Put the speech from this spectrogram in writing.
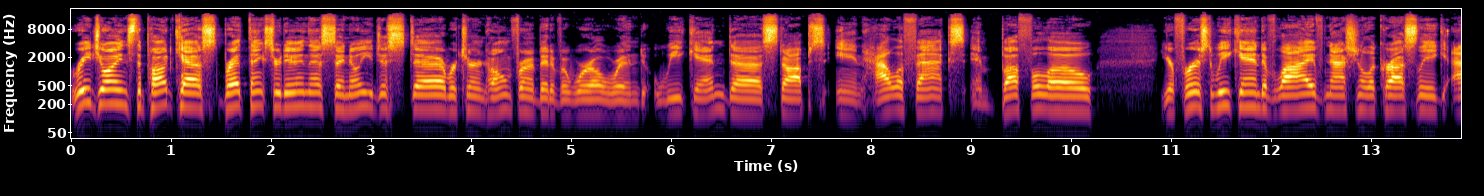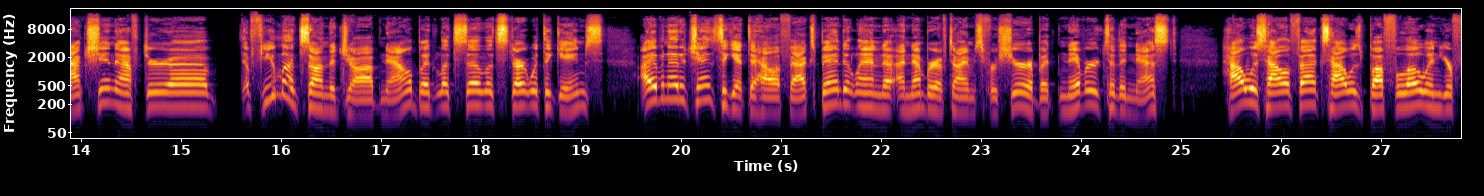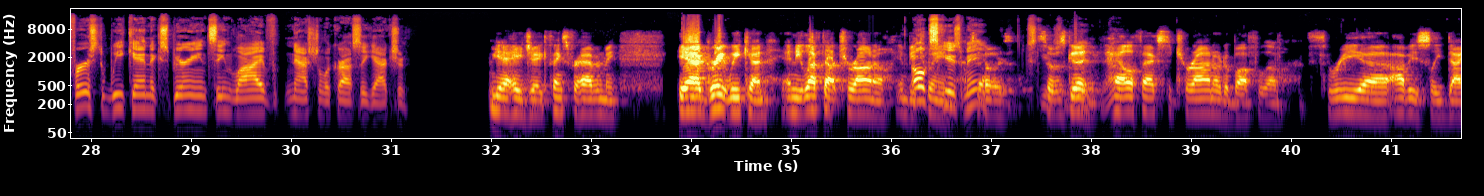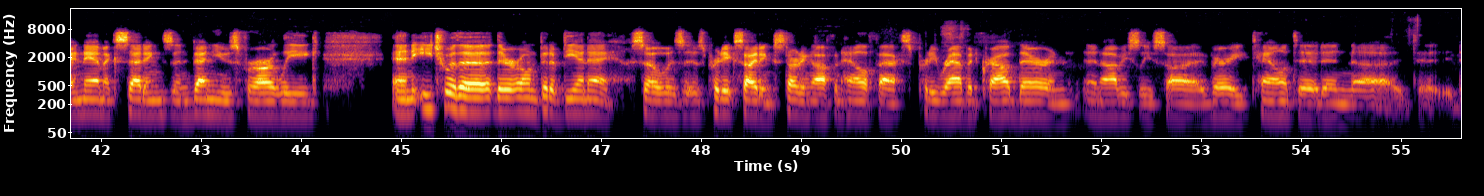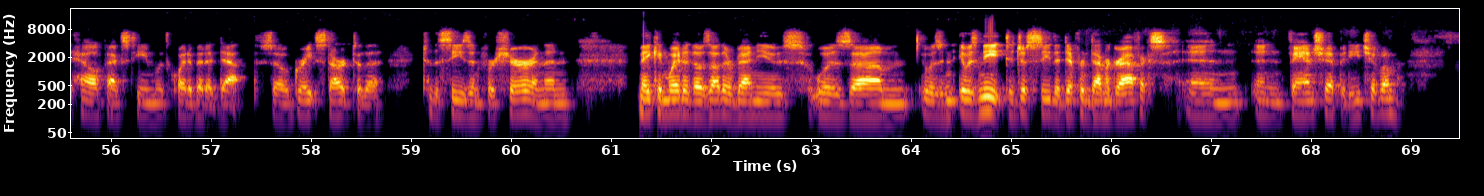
rejoins the podcast. Brett, thanks for doing this. I know you just uh, returned home from a bit of a whirlwind weekend, uh, stops in Halifax and Buffalo your first weekend of live National Lacrosse League action after uh, a few months on the job now. But let's uh, let's start with the games. I haven't had a chance to get to Halifax, Bandit Land a, number of times for sure, but never to the nest. How was Halifax? How was Buffalo? And your first weekend experiencing live National Lacrosse League action? Yeah, hey Jake, thanks for having me. Yeah, great weekend, and you left out Toronto in between. Oh, excuse me. So it was, so it was good. yeah. Halifax to Toronto to Buffalo. Three uh, obviously dynamic settings and venues for our league, and each with a their own bit of DNA. So it was it was pretty exciting. Starting off in Halifax, pretty rabid crowd there, and and obviously saw a very talented and uh, Halifax team with quite a bit of depth. So great start to the to the season for sure, and then making way to those other venues was um, it was it was neat to just see the different demographics and and fanship at each of them,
